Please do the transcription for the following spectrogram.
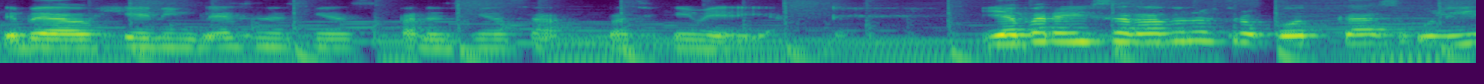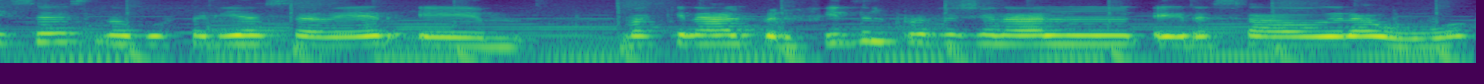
de pedagogía en inglés en enseñanza, para enseñanza básica y media. Ya para ir cerrando nuestro podcast, Ulises, nos gustaría saber eh, más que nada el perfil del profesional egresado de la UBO.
